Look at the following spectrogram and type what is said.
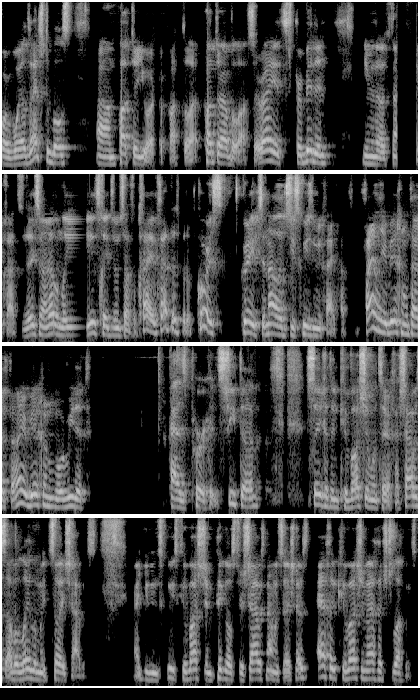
or boiled vegetables, um, you are pater avalasa, right? It's forbidden, even though it's not but of course, grapes and knowledge, you squeeze me Finally, Rabbi will read it as per his shita. Seichet in kivashim avaloyla mitzoy Shabbos. Right, you can squeeze kivashim pickles for Shabbos, not mitzoy Shabbos. Echad kivashim, echad shlachos.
